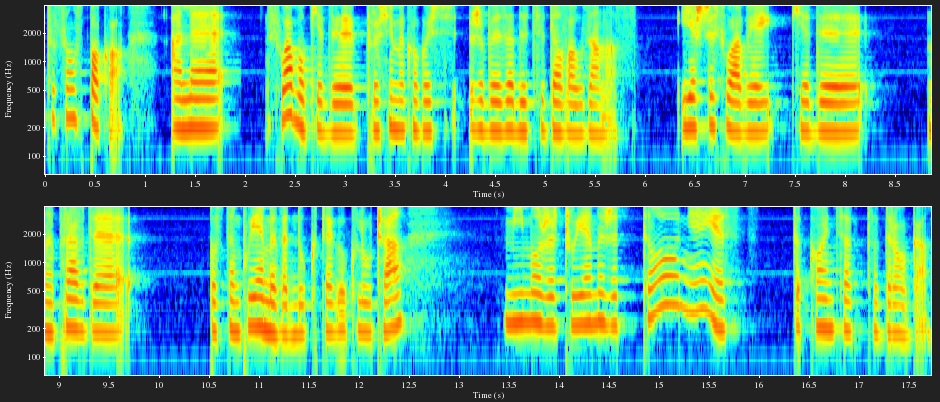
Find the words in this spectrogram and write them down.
to są spoko, ale słabo, kiedy prosimy kogoś, żeby zadecydował za nas. Jeszcze słabiej, kiedy naprawdę postępujemy według tego klucza, mimo że czujemy, że to nie jest do końca ta droga.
